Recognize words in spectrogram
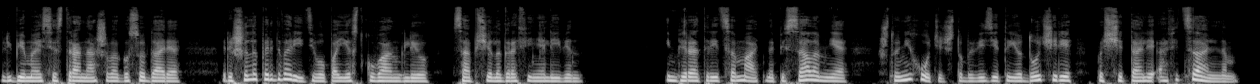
любимая сестра нашего государя, решила предварить его поездку в Англию, сообщила графиня Ливин. Императрица-мать написала мне, что не хочет, чтобы визит ее дочери посчитали официальным,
